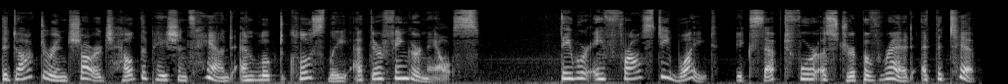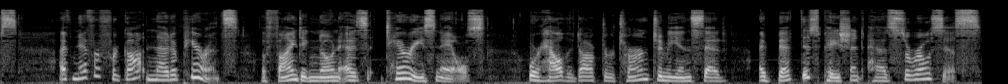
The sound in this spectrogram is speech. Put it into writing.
the doctor in charge held the patient's hand and looked closely at their fingernails. They were a frosty white, except for a strip of red at the tips. I've never forgotten that appearance, a finding known as Terry's nails, or how the doctor turned to me and said, I bet this patient has cirrhosis.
